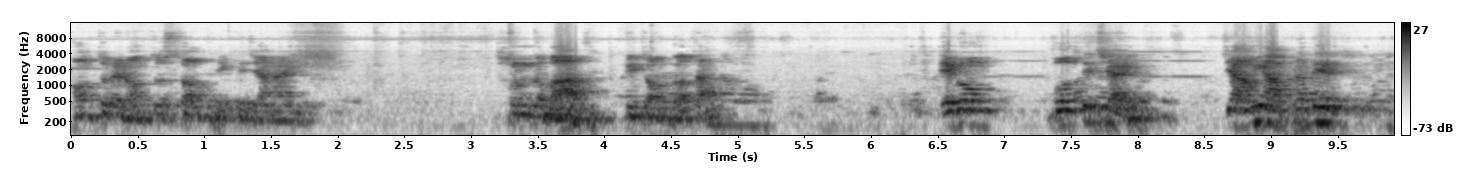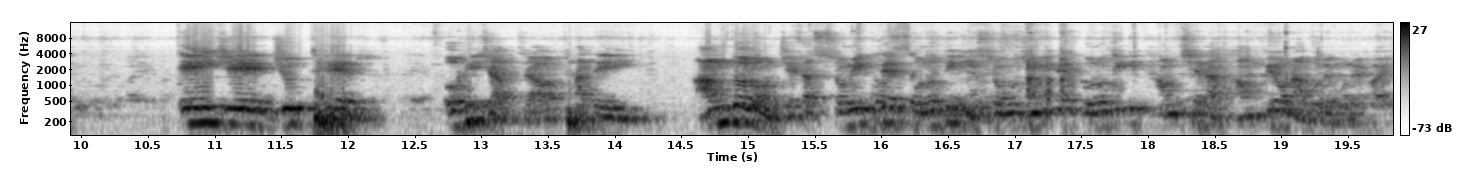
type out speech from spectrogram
অন্তরের অন্তঃস্থল থেকে জানাই ধন্যবাদ, কৃতজ্ঞতা। এবং বলতে চাই যে আমি আপনাদের এই যে যুদ্ধের অভিযাত্রা অর্থাৎ এই আন্দোলন যেটা শ্রমিকদের কোনোদিনই শ্রমজীবীদের কোনোদিনই থামছে না থামবেও না বলে মনে হয়।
